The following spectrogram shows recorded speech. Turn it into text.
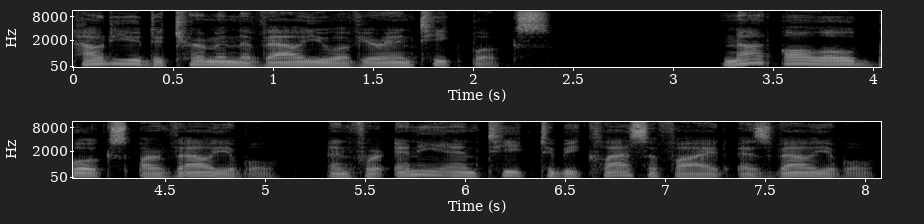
How do you determine the value of your antique books? Not all old books are valuable, and for any antique to be classified as valuable,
